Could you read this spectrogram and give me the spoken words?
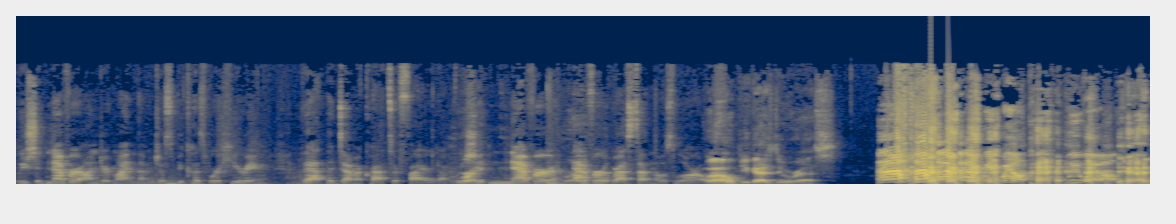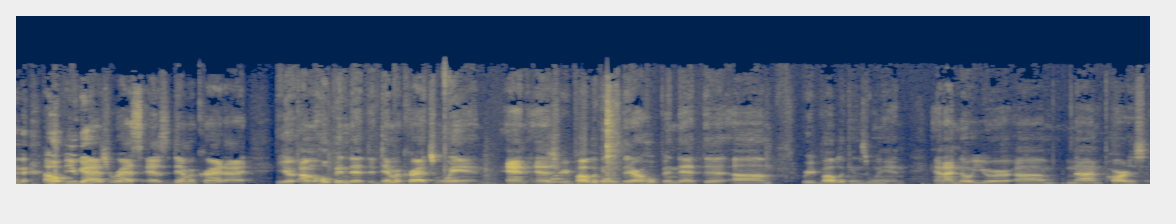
We should never undermine them just because we're hearing that the Democrats are fired up. We Right. should never, Right. ever rest on those laurels. Well, I hope you guys do rest. we will. We will. and I hope you guys rest. As a Democrat, I I'm hoping that the Democrats win, and as Yeah. Republicans, they're hoping that the um, Republicans win. And I know you're um, nonpartisan.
